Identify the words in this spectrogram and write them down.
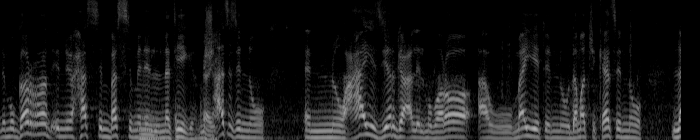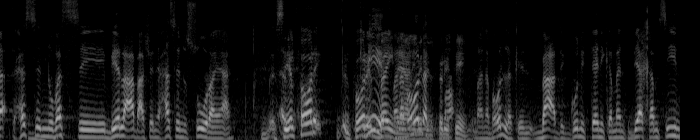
لمجرد إنه يحسن بس من النتيجة. مش أيوة. حاسس إنه إنه عايز يرجع للمباراة أو ميت إنه ده ماتش كاس إنه لا تحس إنه بس بيلعب عشان يحسن الصورة يعني بس هي الفوارق الفوارق. باينة يعني بين الفريقين ما, ما أنا بقول لك بعد الجون الثاني كمان في الدقيقة 50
